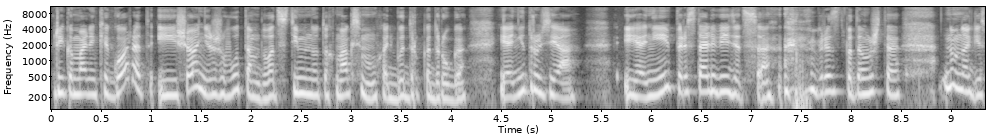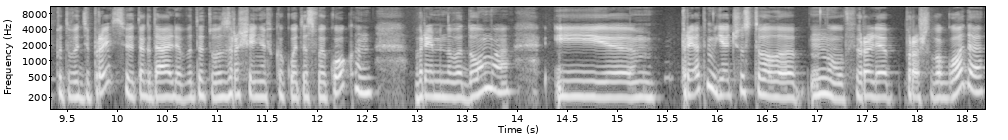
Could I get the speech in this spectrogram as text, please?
Рига маленький город, и еще они живут там в 20 минутах максимум ходьбы друг от друга. И они друзья. И они перестали видеться. Потому что ну, многие испытывают депрессию и так далее. Вот это возвращение в какой-то свой кокон временного дома. И эм, при этом я чувствовала ну, в феврале прошлого года,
